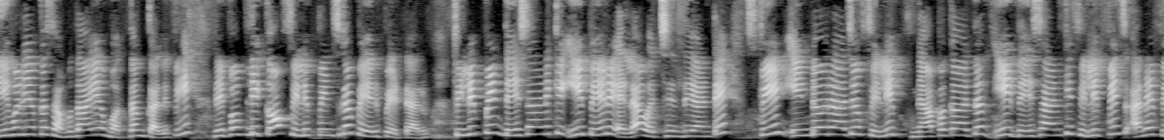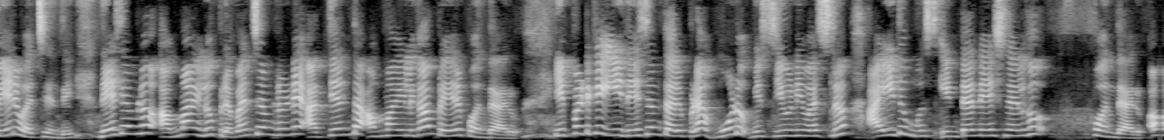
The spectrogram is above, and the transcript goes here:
దీవుల యొక్క సముదాయం మొత్తం కలిపి రిపబ్లిక్ ఆఫ్ ఫిలిప్పీన్స్గా పేరు పెట్టారు. ఫిలిప్పీన్ దేశానికి ఈ పేరు ఎలా వచ్చింది అంటే స్పెయిన్ ఇండో రాజు ఫిలిప్ జ్ఞాపకార్థం ఈ దేశానికి ఫిలిప్పీన్స్ అనే పేరు వచ్చింది. దేశంలో అమ్మాయిలు ప్రపంచంలోనే అత్యంత అమ్మాయిలుగా పేరు పొందారు. ఇప్పటికీ ఈ దేశం తరపున మూడు మిస్ యూనివర్స్లు ఐదు మిస్ ఇంటర్నేషనల్ పొందారు. ఒక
